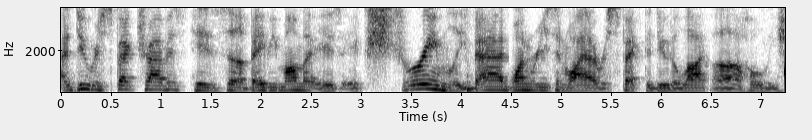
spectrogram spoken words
I do respect Travis. His uh, baby mama is extremely bad. One reason why I respect the dude a lot. Uh, holy shit.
